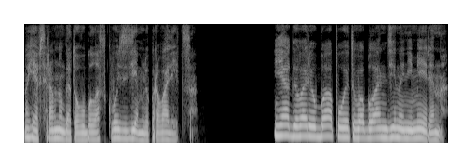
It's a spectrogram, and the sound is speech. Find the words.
Но я все равно готова была сквозь землю провалиться. Я говорю, баб у этого блондина немерено.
